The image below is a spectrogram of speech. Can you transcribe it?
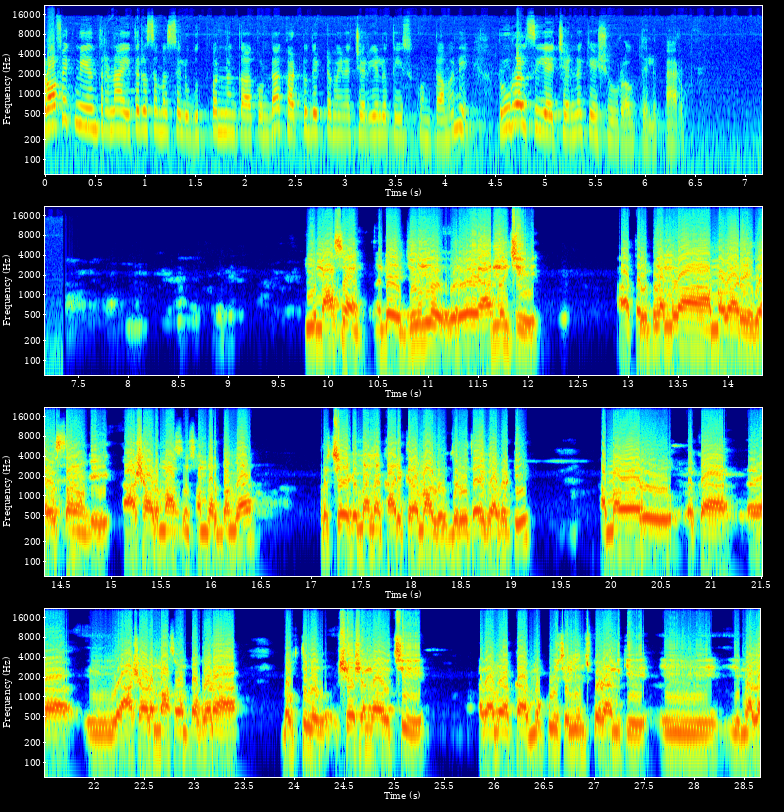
ట్రాఫిక్ నియంత్రణ ఇతర సమస్యలు ఉత్పన్నం కాకుండా కట్టుదిట్టమైన చర్యలు తీసుకుంటామని రూరల్ సీఐ చెన్నకేశవరావు తెలిపారు. ఈ మాసం అంటే జూన్ ఇరవై ఆరు నుంచి ఆ తలుపులమ్మల అమ్మవారి దేవస్థానంకి ఆషాఢ మాసం సందర్భంగా ప్రత్యేకమైన కార్యక్రమాలు జరుగుతాయి కాబట్టి అమ్మవారు ఒక ఈ ఆషాఢ మాసం అంతా కూడా భక్తులు విశేషంగా వచ్చి తమ యొక్క మొక్కులు చెల్లించుకోవడానికి ఈ ఈ నెల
